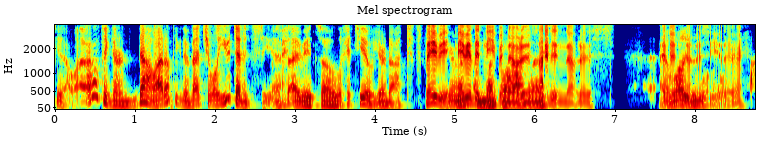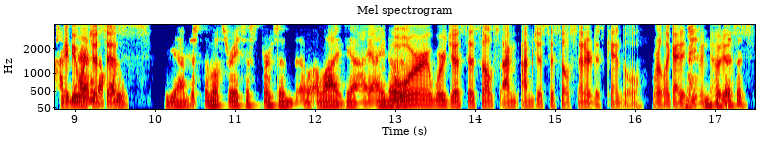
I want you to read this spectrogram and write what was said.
you know, I don't think they're. No, I don't think they're that. Well, you didn't see it. I mean, so look at you. You're not. It's maybe maybe not they didn't even notice. I didn't notice. I didn't well, notice you, either. Maybe we're just as. Yeah, I'm just the most racist person alive. Yeah, I, I know. Or we're just as self. I'm I'm just as self centered as Kendall. Where like I didn't even notice.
